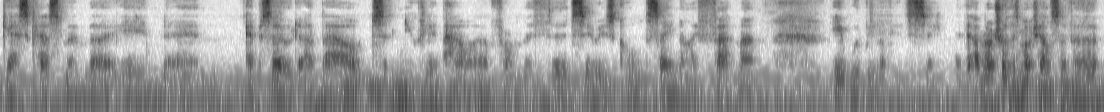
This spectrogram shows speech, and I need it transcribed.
guest cast member in an episode about nuclear power from the third series called Say Knife Fat Man. It would be lovely to see. I'm not sure there's much else of her,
